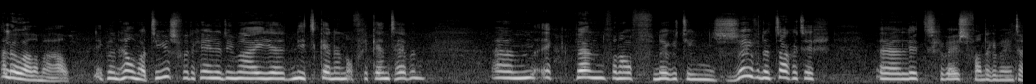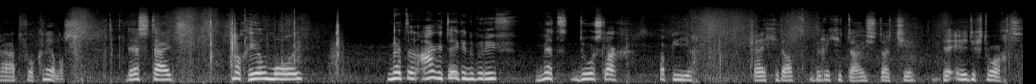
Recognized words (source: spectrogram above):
Hallo allemaal, ik ben Helma Thiers voor degenen die mij uh, niet kennen of gekend hebben. En ik ben vanaf 1987 uh, lid geweest van de gemeenteraad voor Knillers. Destijds nog heel mooi, met een aangetekende brief met doorslagpapier krijg je dat berichtje thuis dat je beëdigd wordt.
